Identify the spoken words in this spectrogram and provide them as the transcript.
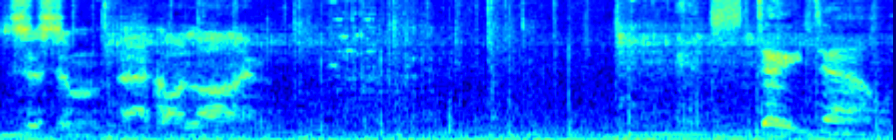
System back online. And stay down!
